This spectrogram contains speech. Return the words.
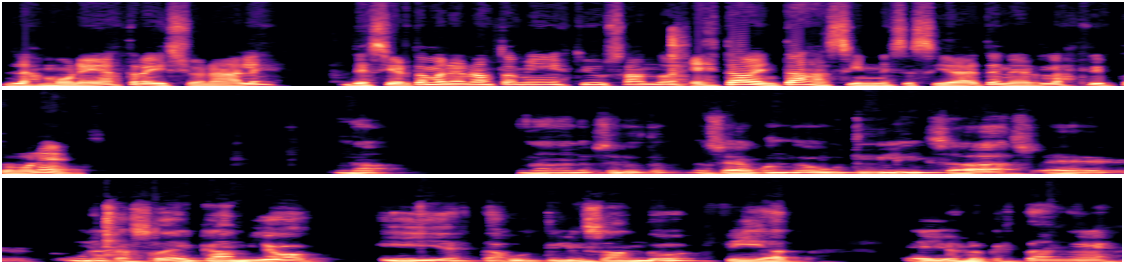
las monedas tradicionales, de cierta manera no también estoy usando esta ventaja sin necesidad de tener las criptomonedas. No, no, en absoluto. O sea, cuando utilizas eh, una casa de cambio y estás utilizando fiat, ellos lo que están es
